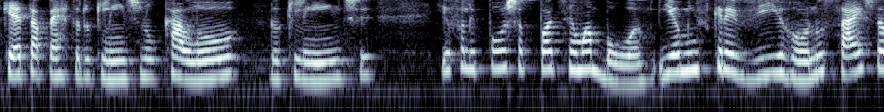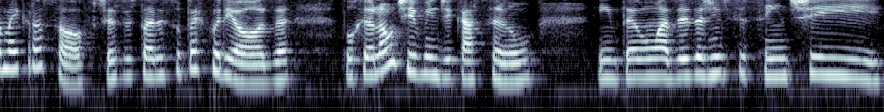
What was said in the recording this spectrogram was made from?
quer estar tá perto do cliente, no calor do cliente. E eu falei, poxa, pode ser uma boa. E eu me inscrevi, Rô, no site da Microsoft. Essa história é super curiosa, porque eu não tive indicação. Então, às vezes a gente se sente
